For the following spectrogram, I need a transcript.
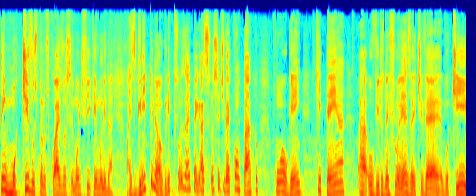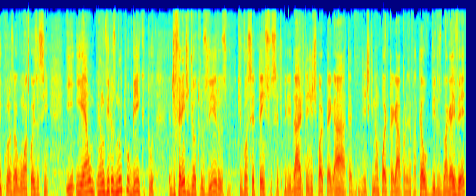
tem motivos pelos quais você modifica a imunidade. Mas gripe não, gripe você vai pegar se você tiver contato com alguém que tenha ah, o vírus da influenza e tiver gotículas, alguma coisa assim. E, e é, um, é um vírus muito ubíquito, diferente de outros vírus que você tem suscetibilidade, tem gente que pode pegar, até gente que não pode pegar, por exemplo, até o vírus do HIV,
